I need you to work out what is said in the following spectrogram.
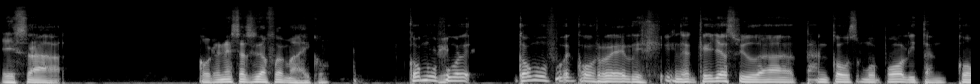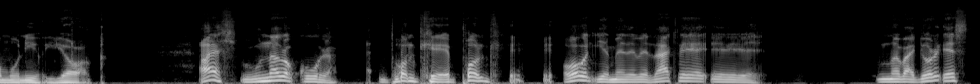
Esa correr en esa ciudad fue mágico. ¿Cómo fue, ¿Cómo fue correr en aquella ciudad tan cosmopolitan como New York? Ah, una locura. ¿Por qué? ¿Por qué? Óyeme, de verdad que eh, Nueva York es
